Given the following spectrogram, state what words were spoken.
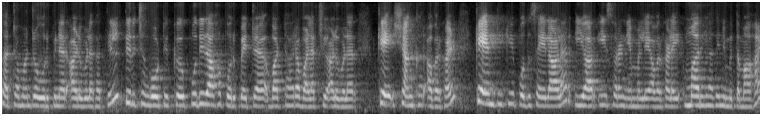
சட்டமன்ற உறுப்பினர் அலுவலகத்தில் திருச்செங்கோட்டிற்கு புதிதாக பொறுப்பேற்ற வட்டார வளர்ச்சி அலுவலர் கே. சங்கர் அவர்கள் கேஎம்டிகே பொதுச் செயலாளர் இ. ஆர். ஈஸ்வரன் எம்எல்ஏ அவர்களை மரியாதை நிமித்தமாக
